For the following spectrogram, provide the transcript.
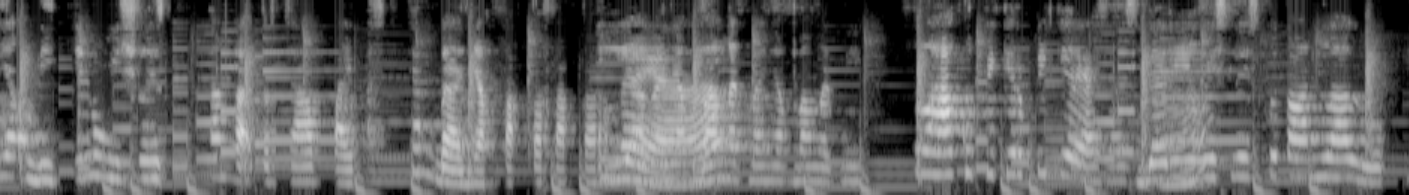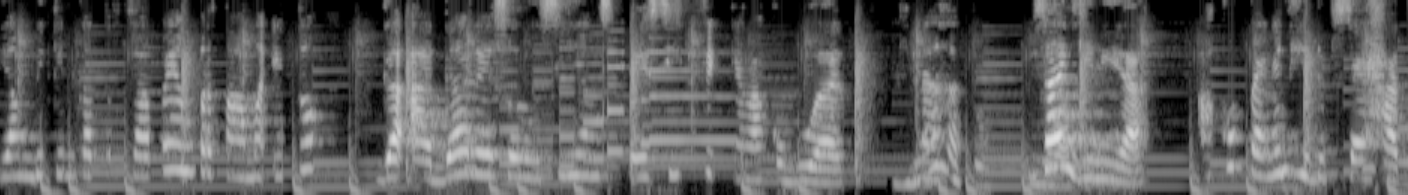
yang bikin wishlist kita nggak tercapai? Pasti kan banyak faktor-faktornya Iya, ya. banyak banget, banyak banget nih. Setelah aku pikir-pikir ya, Sas, dari Mhm. wishlistku tahun lalu, yang bikin gak tercapai yang pertama itu gak ada resolusi yang spesifik yang aku buat. Gimana tuh? Misalnya Jelasin. gini ya, aku pengen hidup sehat.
